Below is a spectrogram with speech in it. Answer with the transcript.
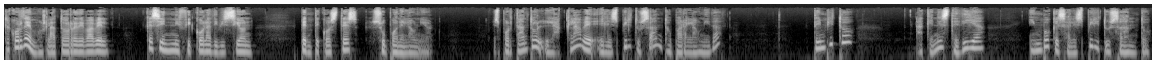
Recordemos la Torre de Babel, que significó la división. Pentecostés supone la unión. Es por tanto la clave el Espíritu Santo para la unidad. Te invito que en este día invoques al Espíritu Santo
